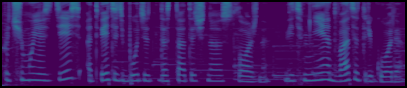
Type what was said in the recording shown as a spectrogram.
Почему я здесь, ответить будет достаточно сложно. Ведь мне 23 года.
